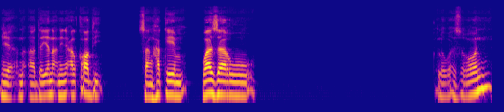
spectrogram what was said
ya ada yang ini al qadi sang hakim wazaru kalau wazron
